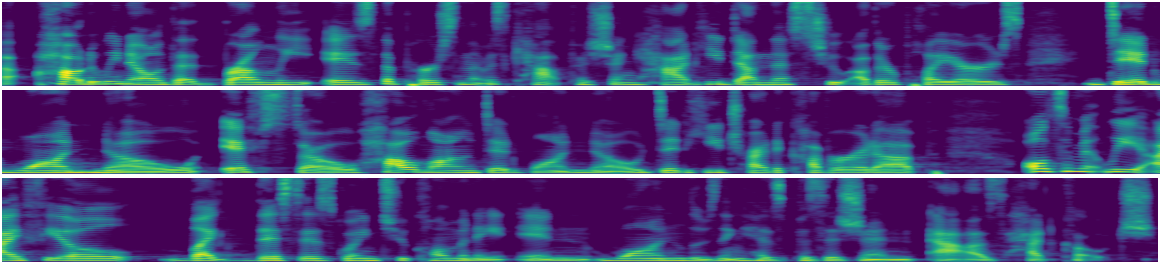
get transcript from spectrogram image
uh, how do we know that Brownlee is the person that was catfishing? Had he done this to other players? Did Juan know? If so, how long did Juan know? Did he try to cover it up? Ultimately, I feel like this is going to culminate in Juan losing his position as head coach.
